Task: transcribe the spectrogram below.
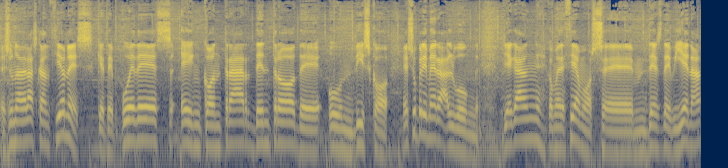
Es una de las canciones que te puedes encontrar dentro de un disco. Es su primer álbum. Llegan, como decíamos, eh, desde Viena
